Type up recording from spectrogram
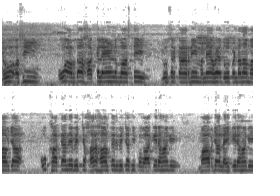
ਜੋ ਅਸੀਂ, ਉਹ ਆਪਦਾ ਹੱਕ ਲੈਣ ਵਾਸਤੇ ਜੋ ਸਰਕਾਰ ਨੇ ਮੰਨਿਆ ਹੋਇਆ ਦੋ ਪਿੰਡਾਂ ਦਾ ਮੁਆਵਜ਼ਾ, ਉਹ ਖਾਤਿਆਂ ਦੇ ਵਿੱਚ, ਹਰ ਹਾਲਤ ਦੇ ਵਿੱਚ ਅਸੀਂ ਪਵਾ ਕੇ ਰਹਾਂਗੇ, ਮੁਆਵਜ਼ਾ ਲੈ ਕੇ ਰਹਾਂਗੇ।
